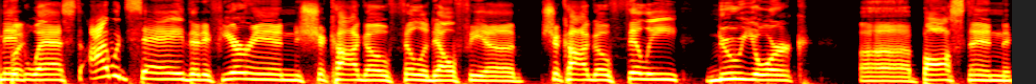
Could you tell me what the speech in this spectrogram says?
But- Midwest. I would say that if you're in Chicago, Philadelphia, Chicago, Philly, New York, uh, Boston,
